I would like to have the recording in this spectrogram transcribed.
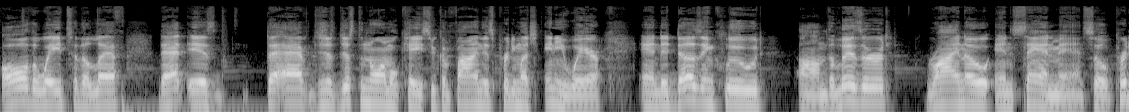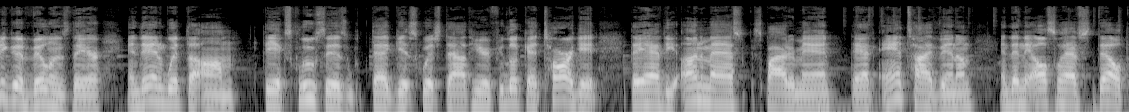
all the way to the left that is the just just the normal case. You can find this pretty much anywhere, and it does include um, the lizard, Rhino, and Sandman. So pretty good villains there. And then with the um the exclusives that get switched out here, if you look at Target, they have the unmasked Spider-Man, they have Anti-Venom, and then they also have Stealth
